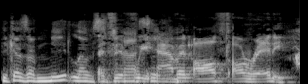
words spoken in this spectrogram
because of Meat Loaf. As if we haven't all already.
